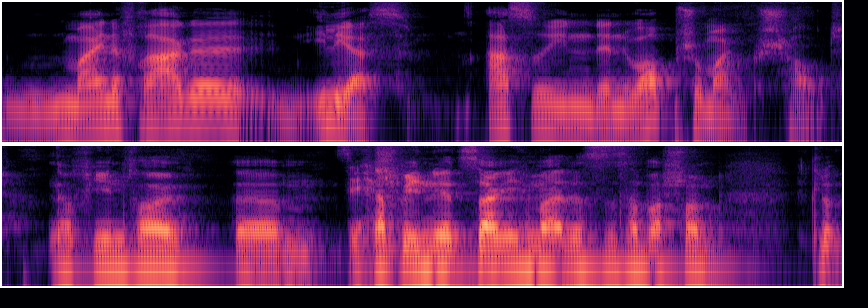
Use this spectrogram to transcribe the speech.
meine Frage, Ilias, Hast du ihn denn überhaupt schon mal geschaut? Auf jeden Fall. Ähm, ich habe ihn jetzt, sage ich mal, das ist aber schon, ich, glaub,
